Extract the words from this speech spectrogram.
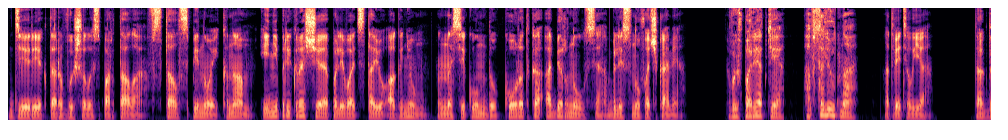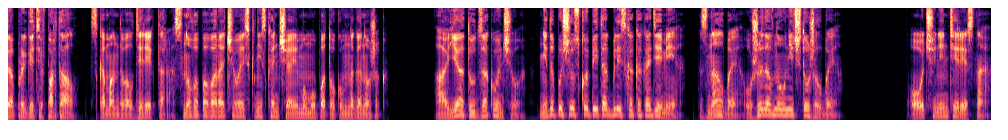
Директор вышел из портала, встал спиной к нам и, не прекращая поливать стаю огнем, на секунду коротко обернулся, блеснув очками. «Вы в порядке? Абсолютно!» — ответил я. «Тогда прыгайте в портал», — скомандовал директор, снова поворачиваясь к нескончаемому потоку многоножек. «А я тут закончу. Не допущу скопий так близко к Академии. Знал бы, уже давно уничтожил бы». «Очень интересно.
